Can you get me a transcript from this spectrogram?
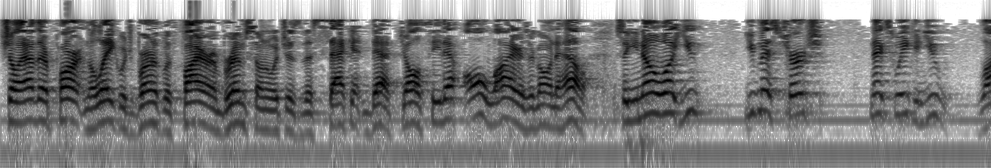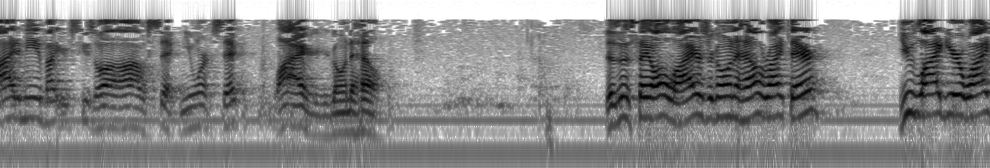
shall have their part in the lake which burneth with fire and brimstone, which is the second death. Y'all see that? All liars are going to hell. So you know what? You you miss church next week and you lie to me about your excuse. Oh, I was sick. And you weren't sick. Liar, you're going to hell. Doesn't it say all liars are going to hell right there? You lied to your wife.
